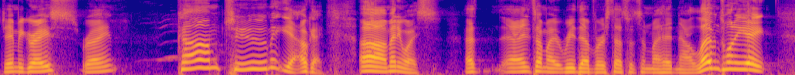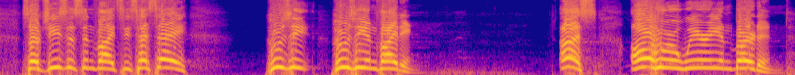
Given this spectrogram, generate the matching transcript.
Jamie Grace, right? Come to me. Yeah, okay. Um, anyways, anytime I read that verse, that's what's in my head now. 1128. So Jesus invites, he says, Hey, who's he who's he inviting? Us, all who are weary and burdened.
